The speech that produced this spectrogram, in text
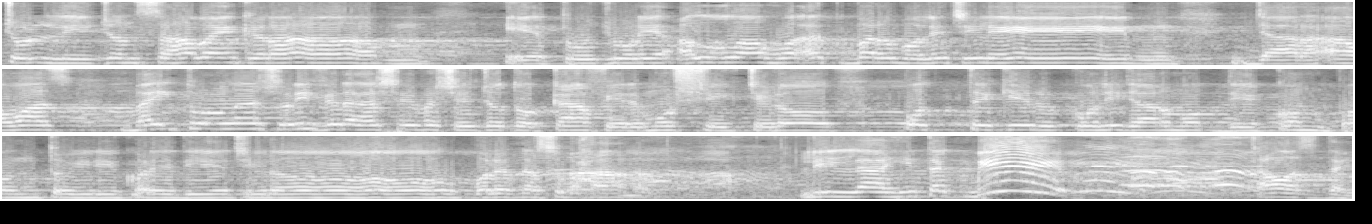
চল্লিশ জন সাহাবায়ে কারাম এত জোরে আল্লাহ আকবার বলেছিলেন, যার আওয়াজ বাইতুল্লাহ শরীফের আশেপাশে যত কাফের মুশরিক ছিল, প্রত্যেকের কলিজার মধ্যে কম্পন তৈরি করে দিয়েছিল। বলেন না, সুবহানাল্লাহ। লিল্লাহি তাকবীর। আওয়াজ দেয়।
